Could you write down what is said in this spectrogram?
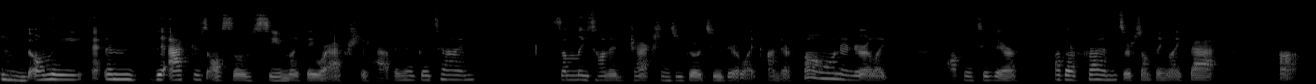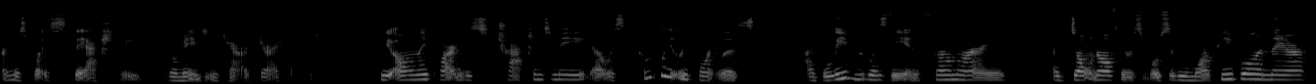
the only and the actors also seemed like they were actually having a good time. Some of these haunted attractions you go to, they're like on their phone and they're like talking to their other friends or something like that. Uh, in this place, they actually remained in character. I found the only part of this attraction to me that was completely pointless, I believe, was the infirmary I don't know if there was supposed to be more people in there.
